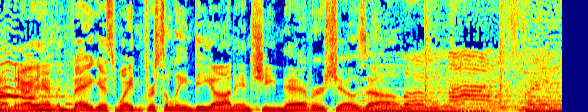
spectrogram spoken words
I am in Vegas waiting for Celine Dion, and she never shows up. were my strength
